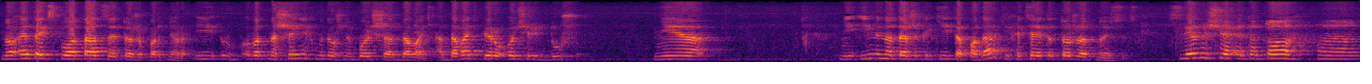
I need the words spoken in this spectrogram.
Но это эксплуатация тоже партнера. И в отношениях мы должны больше отдавать. Отдавать в первую очередь душу. Не, не именно даже какие-то подарки, хотя это тоже относится. Следующее это то, э,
